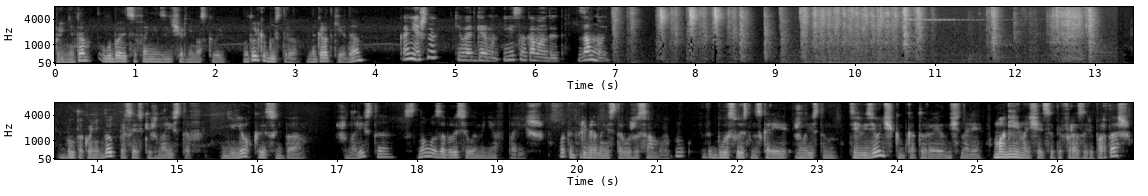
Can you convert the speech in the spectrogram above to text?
Принято, улыбается Фомин из вечерней Москвы. Но только быстро, на коротке, да? «Конечно!» – кивает Герман и весело командует. «За мной!» Был такой анекдот про советских журналистов. Нелегкая судьба журналиста снова забросила меня в Париж. Вот это примерно из того же самого. Ну, это было свойственно скорее журналистам-телевизионщикам, которые начинали, могли начать с этой фразы репортаж,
